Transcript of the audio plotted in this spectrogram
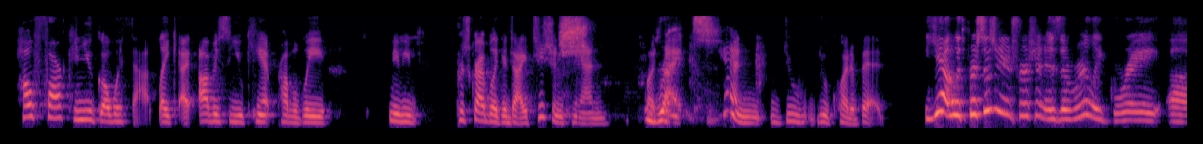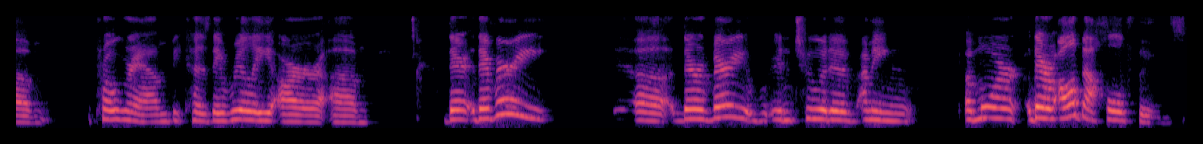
how far can you go with that like I, obviously you can't probably maybe prescribe like a dietitian can but you right. can do do quite a bit yeah with precision nutrition is a really great um, program because they really are um, they're they're very uh, they're very intuitive i mean a more they're all about whole foods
